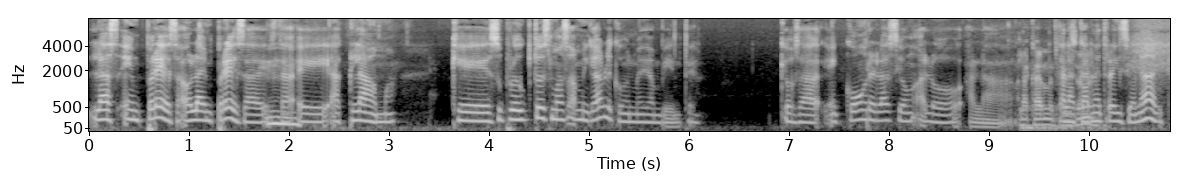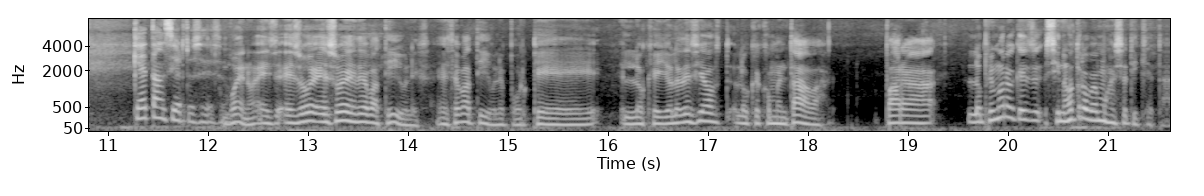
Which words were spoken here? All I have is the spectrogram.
las empresas o la empresa esta eh, aclama que su producto es más amigable con el medio ambiente. Que, o sea, eh, con relación a, lo, a, la, A la carne a la tradicional. carne tradicional. ¿Qué tan cierto es eso? Bueno, es- eso, eso es debatible, es debatible porque lo que yo le decía, a usted- lo que comentaba, para lo primero que es, si nosotros vemos esa etiqueta,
